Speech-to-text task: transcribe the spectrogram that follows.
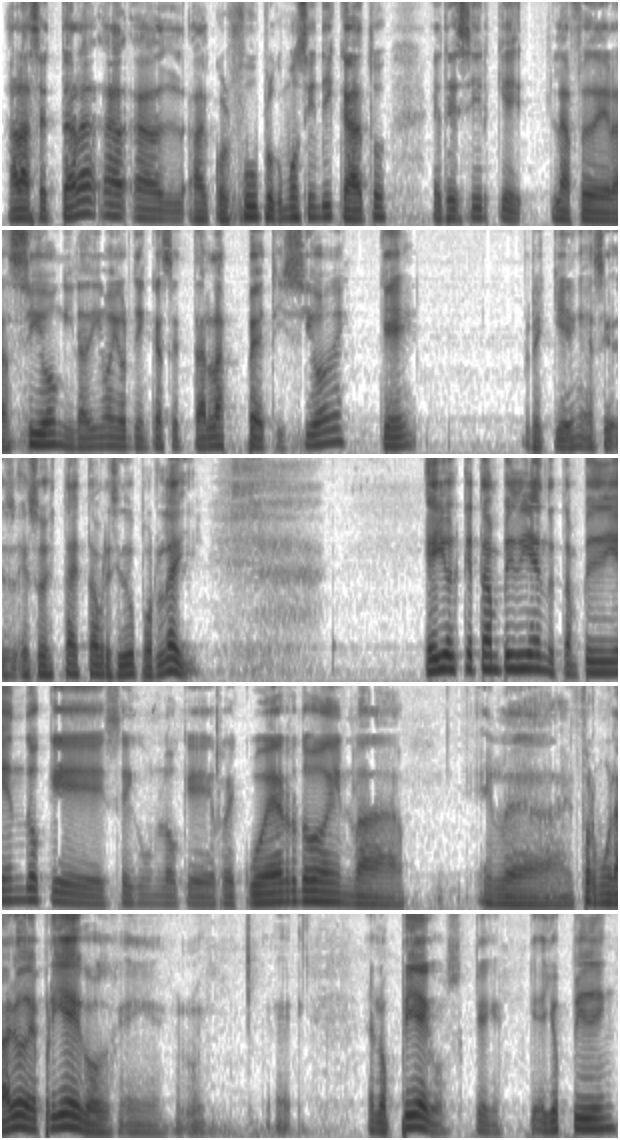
Al aceptar a- a- al, al Corfupro como sindicato, es decir, que la federación y la DIMAYOR tienen que aceptar las peticiones que requieren, eso está establecido por ley. Ellos que están pidiendo, están pidiendo que, según lo que recuerdo en la en el formulario de pliegos, eh, eh, en los pliegos, que, que ellos piden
